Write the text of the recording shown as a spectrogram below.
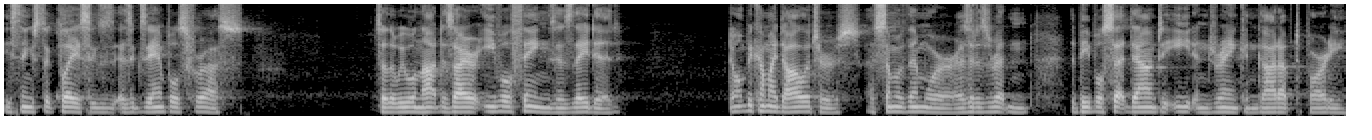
These things took place as, as examples for us so that we will not desire evil things as they did. Don't become idolaters, as some of them were. As it is written, the people sat down to eat and drink and got up to party.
